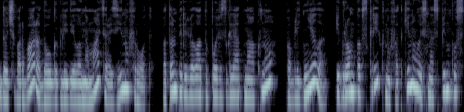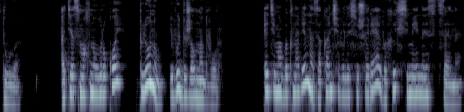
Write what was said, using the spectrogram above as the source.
Дочь Варвара долго глядела на мать, разинув рот. Потом перевела тупой взгляд на окно, побледнела и, громко вскрикнув, откинулась на спинку стула. Отец махнул рукой, плюнул и выбежал на двор. Этим обыкновенно заканчивались у Шуряевых их семейные сцены.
